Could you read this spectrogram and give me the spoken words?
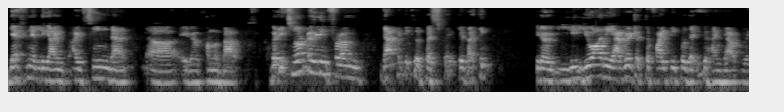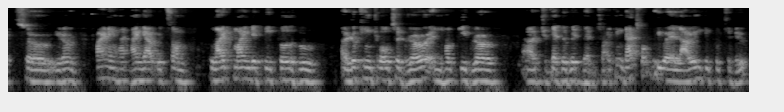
definitely I've, I've seen that, uh, you know, come about. But it's not only from that particular perspective. I think you know, you, you are the average of the five people that you hang out with. So, you know, trying to hang out with some like-minded people who are looking to also grow and help you grow uh, together with them. So I think that's what we were allowing people to do.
